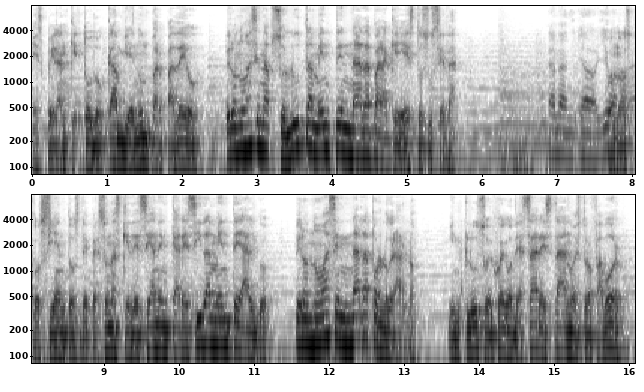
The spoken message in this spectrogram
Esperan que todo cambie en un parpadeo, pero no hacen absolutamente nada para que esto suceda. Conozco cientos de personas que desean encarecidamente algo, pero no hacen nada por lograrlo. Incluso el juego de azar está a nuestro favor,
